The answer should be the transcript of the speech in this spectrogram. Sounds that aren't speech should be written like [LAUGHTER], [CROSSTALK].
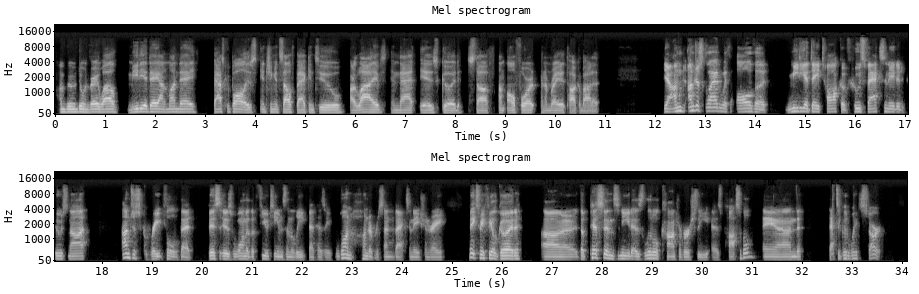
I'm doing, doing very well. Media day on Monday. Basketball is inching itself back into our lives, and that is good stuff. I'm all for it, and I'm ready to talk about it. Yeah, I'm I'm just glad with all the media day talk of who's vaccinated, who's not. I'm just grateful that this is one of the few teams in the league that has a 100% vaccination rate. Makes me feel good. Uh, the Pistons need as little controversy as possible, and that's a good way to start.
